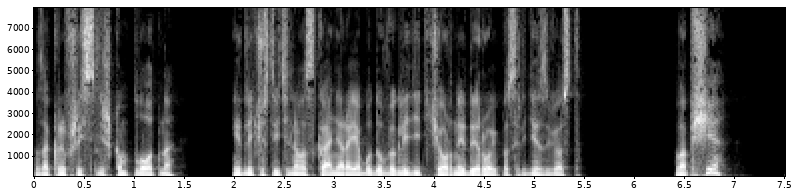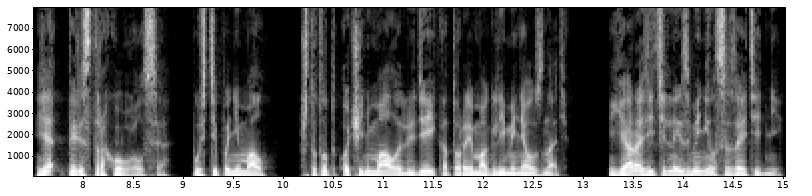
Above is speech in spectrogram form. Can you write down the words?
закрывшись слишком плотно, и для чувствительного сканера я буду выглядеть черной дырой посреди звезд. Вообще, я перестраховывался, пусть и понимал, что тут очень мало людей, которые могли меня узнать. Я разительно изменился за эти дни.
